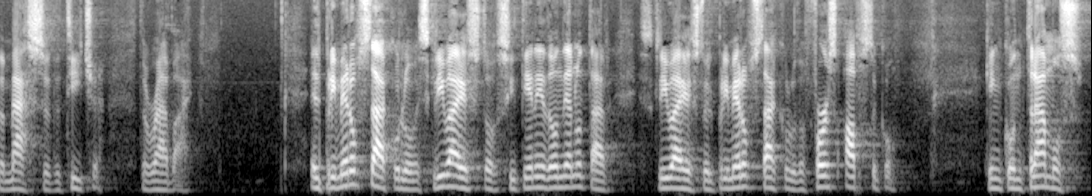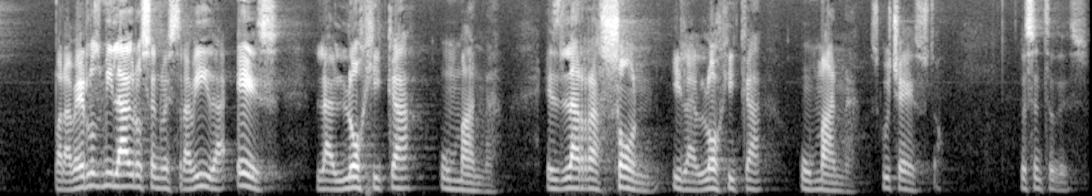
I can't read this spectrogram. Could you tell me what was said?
the master, the teacher, the rabbi? El primer obstáculo, escriba esto, si tiene dónde anotar, escriba esto. El primer obstáculo, the first obstacle que encontramos para ver los milagros en nuestra vida es la lógica humana, es la razón y la lógica humana. Escuche esto. Listen to this.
